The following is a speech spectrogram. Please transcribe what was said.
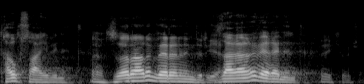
tavuk sahibinindir. Evet, zararı verenindir yani. Zararı verenindir. Peki hocam.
